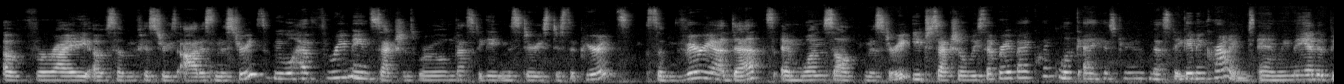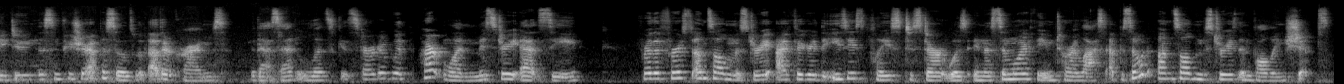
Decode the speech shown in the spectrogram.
a variety of some of history's oddest mysteries. We will have three main sections where we will investigate mysterious disappearance, some very odd deaths, and one solved mystery. Each section will be separated by a quick look at history of investigating crimes, and we may end up be doing this in future episodes with other crimes. With that said, let's get started with Part 1 Mystery at Sea. For the first unsolved mystery, I figured the easiest place to start was in a similar theme to our last episode unsolved mysteries involving ships.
